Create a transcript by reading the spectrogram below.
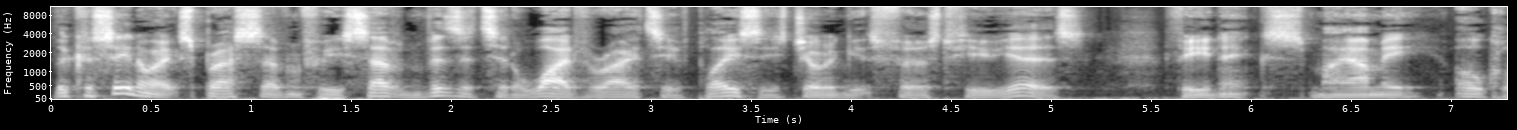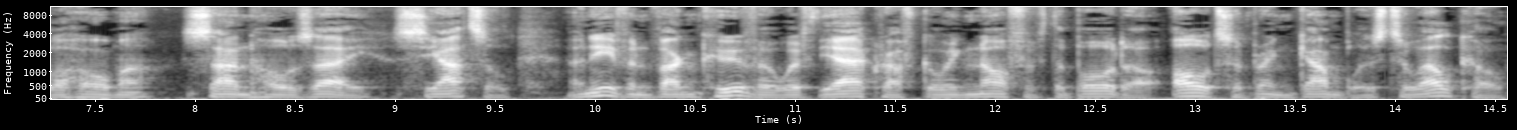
The Casino Express 737 visited a wide variety of places during its first few years. Phoenix, Miami, Oklahoma, San Jose, Seattle, and even Vancouver, with the aircraft going north of the border, all to bring gamblers to Elko.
